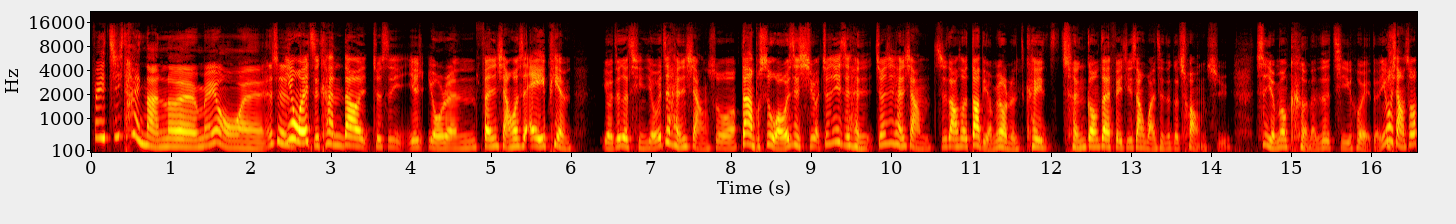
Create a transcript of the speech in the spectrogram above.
飞机太难了哎、欸，没有哎、欸，而且因为我一直看到就是也有人分享，或是 A 片。有这个情节，我一直很想说，当然不是我，我一直希望，就是一直很，就是很想知道说，到底有没有人可以成功在飞机上完成这个创举，是有没有可能这个机会的？因为我想说，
